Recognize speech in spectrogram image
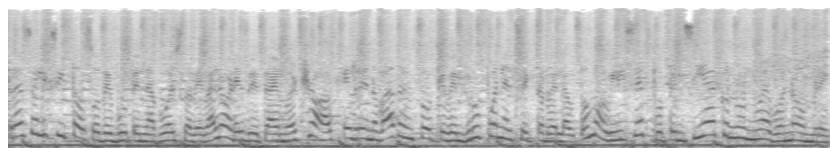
Tras el exitoso debut en la bolsa de valores de Daimler Truck, el renovado enfoque del grupo en el sector del automóvil se potencia con un nuevo nombre.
